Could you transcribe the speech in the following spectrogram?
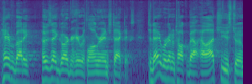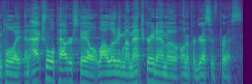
Hey everybody, Jose Gardner here with Long Range Tactics. Today we're going to talk about how I choose to employ an actual powder scale while loading my match grade ammo on a progressive press.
